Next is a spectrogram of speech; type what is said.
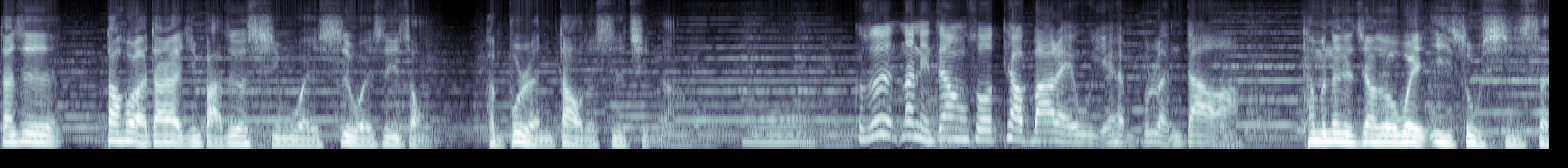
但是到后来大家已经把这个行为视为是一种很不人道的事情了。哦，可是那你这样说，跳芭蕾舞也很不人道啊。他们那个叫做为艺术牺牲，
